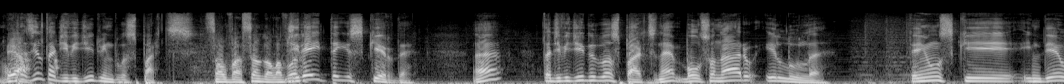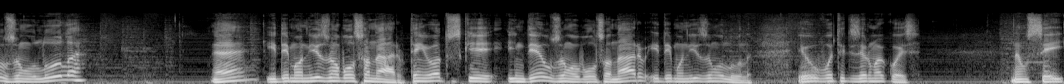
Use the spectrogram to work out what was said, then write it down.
não, é O a Brasil está dividido em duas partes. salvação da lavoura? Direita e esquerda. Está dividido em duas partes, né? Bolsonaro e Lula. Tem uns que endeusam o Lula, né? E demonizam o Bolsonaro. Tem outros que endeusam o Bolsonaro e demonizam o Lula. Eu vou te dizer uma coisa. Não sei,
